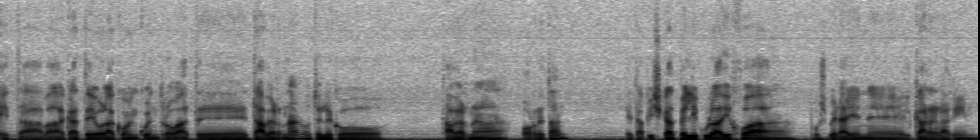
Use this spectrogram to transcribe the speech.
eta badakate olako enkuentro bat e, tabernan, hoteleko taberna horretan, eta pixkat pelikula dijoa, pues, beraien e, elkarreragin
